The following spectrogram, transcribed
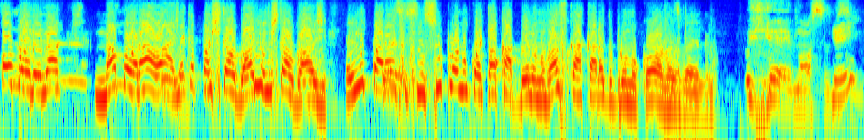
Ô, mano, na, na moral, ah, já que é pra chutar o balde, vamos chutar o balde. Ele não parece, se o Supla não cortar o cabelo, não vai ficar a cara do Bruno Covas, velho. É, nossa, Quem?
